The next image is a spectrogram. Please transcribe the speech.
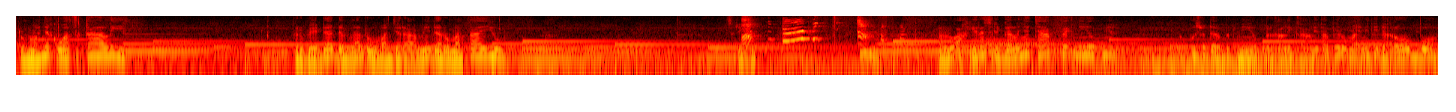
Rumahnya kuat sekali. Berbeda dengan rumah jerami dan rumah kayu. Serigala. Lalu akhirnya serigalanya capek niupnya. Aku sudah niup berkali-kali tapi rumah ini tidak roboh.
